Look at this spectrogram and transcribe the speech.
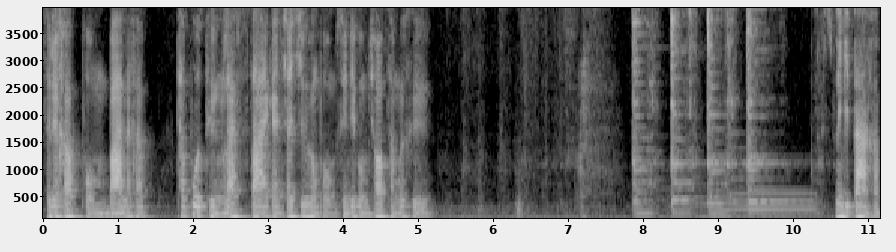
สวัสดีครับ ผมบาสนะครับ ถ้าพูดถึงไลฟ์สไตล์การใช้ชีวิตของผม สิ่งที่ผมชอบทำก็คือ เล่นกีตาร์ครับ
